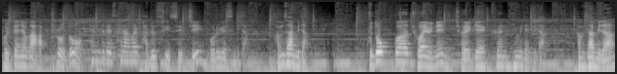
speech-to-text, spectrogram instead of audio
골대녀가 앞으로도 팬들의 사랑을 받을 수 있을지 모르겠습니다. 감사합니다. 구독과 좋아요는 저에게 큰 힘이 됩니다. 감사합니다.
